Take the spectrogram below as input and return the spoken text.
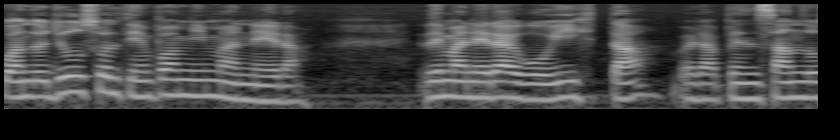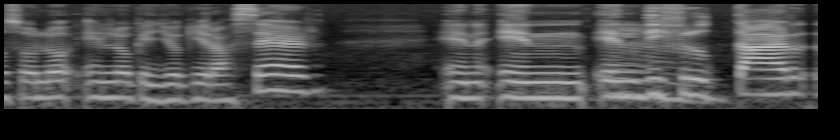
Cuando yo uso el tiempo a mi manera, de manera egoísta, ¿verdad? pensando solo en lo que yo quiero hacer, en, en- en Mm. disfrutar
